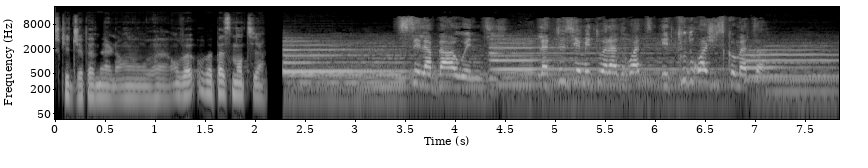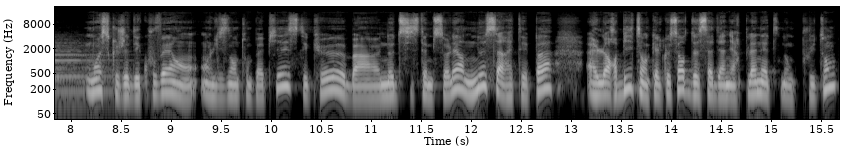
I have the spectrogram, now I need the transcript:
Ce qui est déjà pas mal, hein. on, va, on, va, on va pas se mentir. C'est là-bas, Wendy. La deuxième étoile à droite et tout droit jusqu'au matin. Moi, ce que j'ai découvert en, en, lisant ton papier, c'est que ben, notre système solaire ne s'arrêtait pas à l'orbite, en quelque sorte, de sa dernière planète, donc Pluton,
